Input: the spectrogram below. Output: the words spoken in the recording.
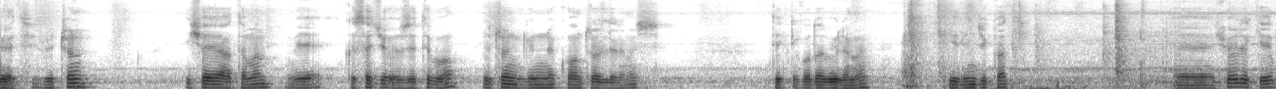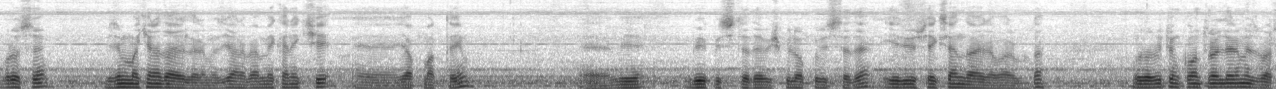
Evet, bütün iş hayatımın ve kısaca özeti bu. Bütün günlük kontrollerimiz, teknik oda bölümü, 7. kat. Ee, şöyle ki burası bizim makine dairelerimiz. Yani ben mekanikçi e, yapmaktayım. Ee, bir büyük bir sitede, 3 bloklu bir sitede 780 daire var burada. Burada bütün kontrollerimiz var.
